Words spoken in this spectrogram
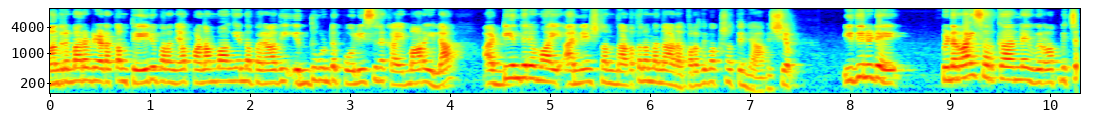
മന്ത്രിമാരുടെ അടക്കം പേര് പറഞ്ഞ പണം വാങ്ങിയെന്ന പരാതി എന്തുകൊണ്ട് പോലീസിന് കൈമാറിയില്ല? അടിയന്തരമായി അന്വേഷണം നടത്തണമെന്നാണ് പ്രതിപക്ഷത്തിന്റെ ആവശ്യം. ഇതിനിടെ പിണറായി സർക്കാരിനെ വിറപ്പിച്ച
